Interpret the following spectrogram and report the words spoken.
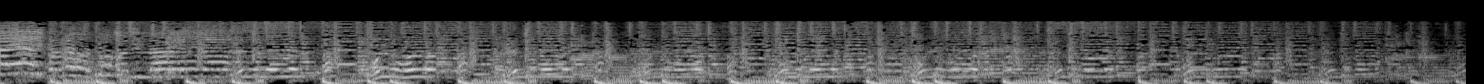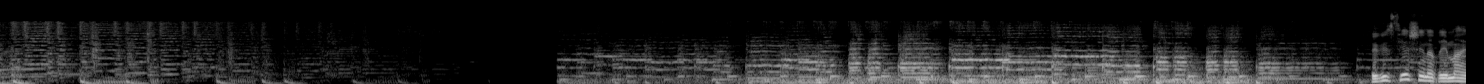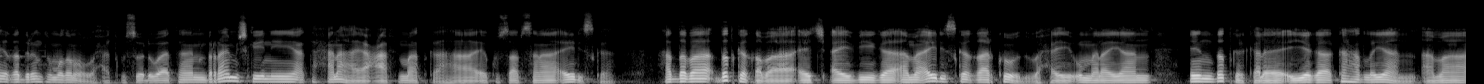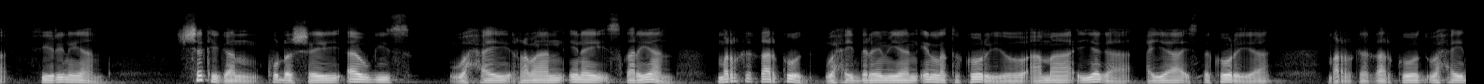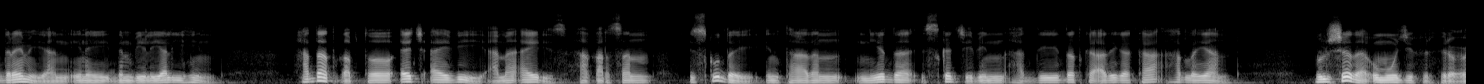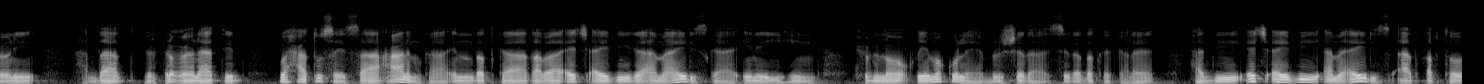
dhegeystayaasheena qiimaha iyo qadarinta mudano waxaad ku soo dhowaataan barnaamijkeenii taxanaha ee caafimaadka ahaa ee ku saabsanaa aidiska haddaba dadka qaba h i v-ga ama aidiska qaarkood waxay u maleeyaan in dadka kale iyaga ka hadlayaan ama fiirinayaan. Shakigan ku dhashay awgiis waxay rabaan inay isqariyaan. Mararka qaarkood waxay dareemayaan in la takoorayo ama iyaga ayaa istakooraya mararka qaarkood waxay dareemayaan inay dembiilayaal yihiin. Haddaad qabto h i v ama idis ha qarsan. Isku day intaadan niyadda iska jebin haddii dadka adiga ka hadlayaan. Bulshada u muuji firfircooni. Haddaad firfircoonaatid waxaad tusaysaa caalamka in dadka qaba h i v-ga ama idiska inay yihiin xubno qiimo ku leh bulshada sida dadka kale haddii h i v ama idis aada qabto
